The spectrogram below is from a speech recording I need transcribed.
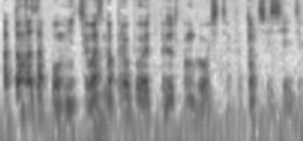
Потом вы запомните. У вас попробуют, придут к вам гости. Потом соседи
